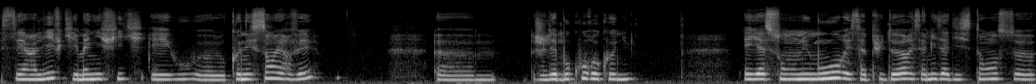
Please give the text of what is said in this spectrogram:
C'est un livre qui est magnifique et où, euh, connaissant Hervé, euh, je l'ai beaucoup reconnu. Et il y a son humour et sa pudeur et sa mise à distance. Euh,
